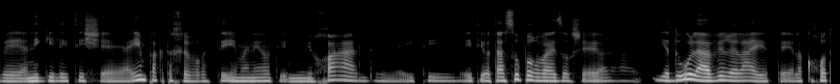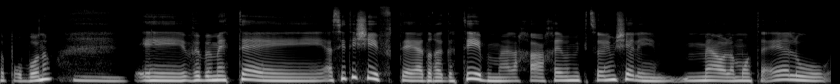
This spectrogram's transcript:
ואני גיליתי שה impact החברתי מעניין אותי במיוחד. הייתי, הייתי אותה supervisor שידעו להעביר אליי את לקוחות ה pro bono. Mm. ובאמת עשיתי shift הדרגתי במהלך החיים המקצועיים שלי מהעולמות האלו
